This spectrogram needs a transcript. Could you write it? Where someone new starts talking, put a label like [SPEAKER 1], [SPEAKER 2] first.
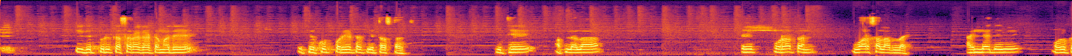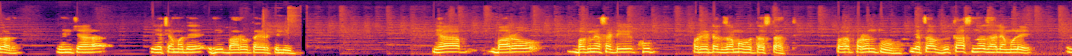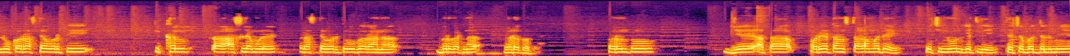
[SPEAKER 1] इगतपुरी कसारा घाटामध्ये इथे खूप पर्यटक येत असतात. इथे आपल्याला एक पुरातन वारसा लाभला आहे अहिल्यादेवी होळकर यांच्या याच्यामध्ये ही बारव तयार केली. ह्या बारव बघण्यासाठी खूप पर्यटक जमा होत असतात. प परंतु याचा विकास न झाल्यामुळे लोक रस्त्यावरती चिखल असल्यामुळे रस्त्यावरती उभं राहणं दुर्घटना घडत होत्या परंतु जे आता पर्यटन स्थळामध्ये त्याची नोंद घेतली त्याच्याबद्दल मी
